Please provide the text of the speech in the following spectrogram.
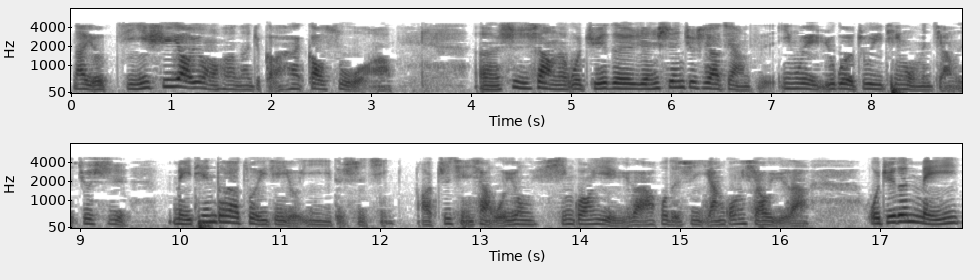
那有急需要用的话呢，就赶快告诉我啊。嗯、呃，事实上呢，我觉得人生就是要这样子，因为如果有注意听我们讲的，就是每天都要做一件有意义的事情啊。之前像我用星光夜雨啦，或者是阳光小雨啦，我觉得每一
